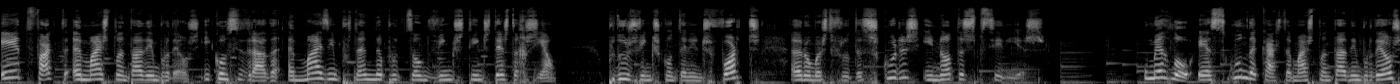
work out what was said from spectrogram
é, de facto, a mais plantada em Bordeaux e considerada a mais importante na produção de vinhos tintos desta região. Produz vinhos com taninos fortes, aromas de frutas escuras e notas especiarias. O Merlot é a segunda casta mais plantada em Bordeaux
